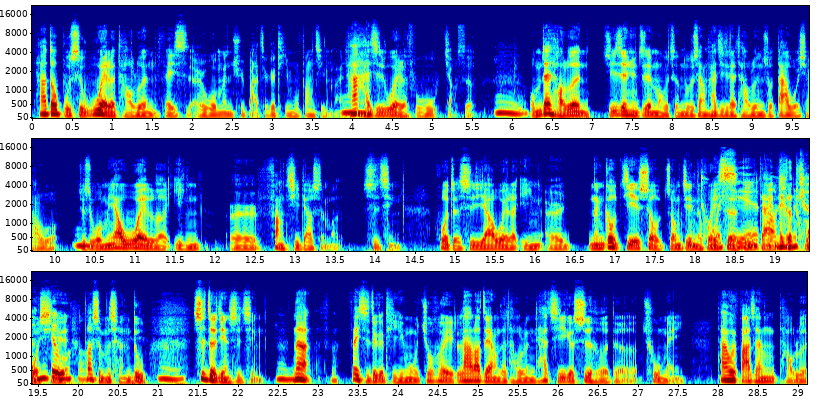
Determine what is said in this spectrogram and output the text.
它都不是为了讨论 face 而我们去把这个题目放进来，它还是为了服务角色。嗯，我们在讨论，其实人权之人某个程度上，它其实在讨论说大我小我，就是我们要为了赢而放弃掉什么事情，或者是要为了赢而。能够接受中间的灰色地带，那个妥协到什么程度？嗯，是这件事情。嗯，那 face 这个题目就会拉到这样的讨论，它是一个适合的触媒，它会发生讨论，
